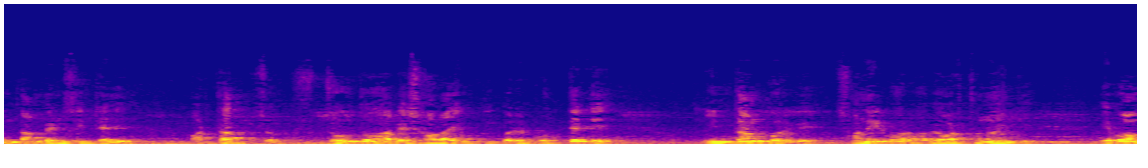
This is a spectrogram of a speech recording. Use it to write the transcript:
incumbency training অর্থাৎ যৌথভাবে সবাই কি করে প্রত্যেকে ইনকাম করবে স্বনির্ভর হবে অর্থনৈতিক এবং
